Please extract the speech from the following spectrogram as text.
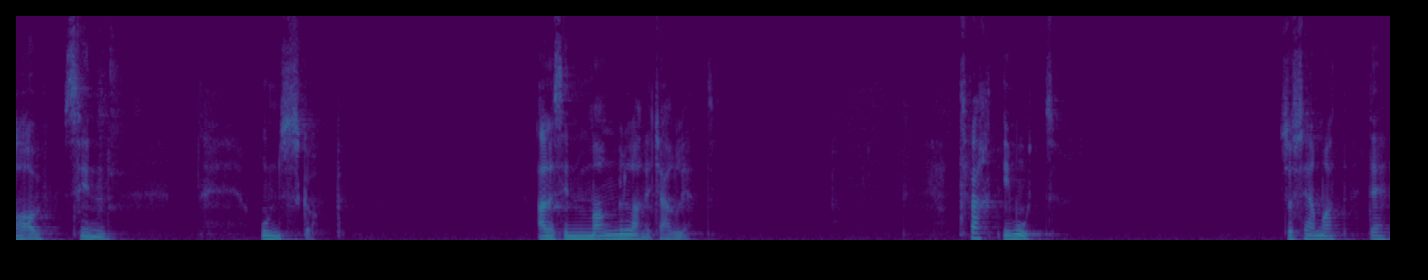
av sin ondskap eller sin manglende kjærlighet. Tvert imot så ser vi at det er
